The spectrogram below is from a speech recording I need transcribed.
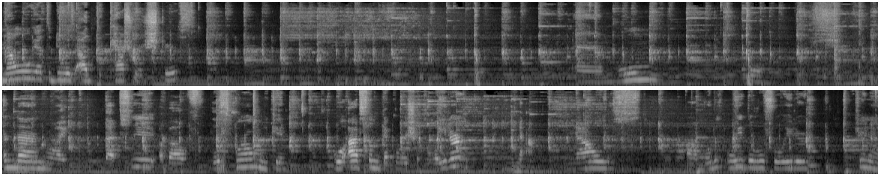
And now all we have to do is add the cash registers. And boom, boom. And then like that's it about this room. We can we'll add some decorations later. Now, now is um is leave the roof for later. Actually,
